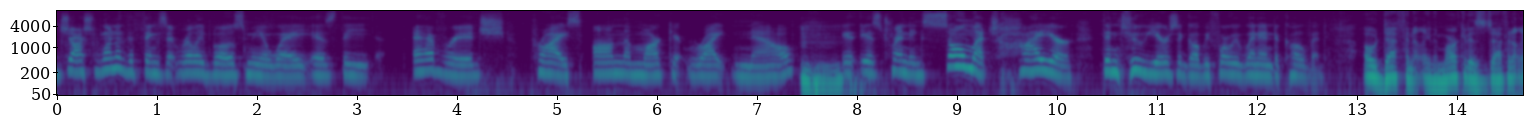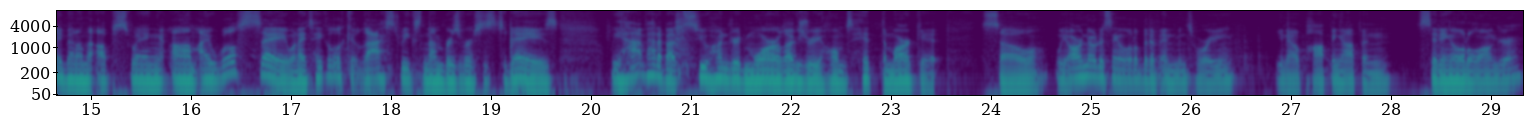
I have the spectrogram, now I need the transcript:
Josh, one of the things that really blows me away is the average price on the market right now i- is trending so much higher than two years ago before we went into COVID. Oh, definitely. The market has definitely been on the upswing. Um, I will say, when I take a look at last week's numbers versus today's, we have had about 200 more luxury homes hit the market. So we are noticing a little bit of inventory, you know, popping up and sitting a little longer.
